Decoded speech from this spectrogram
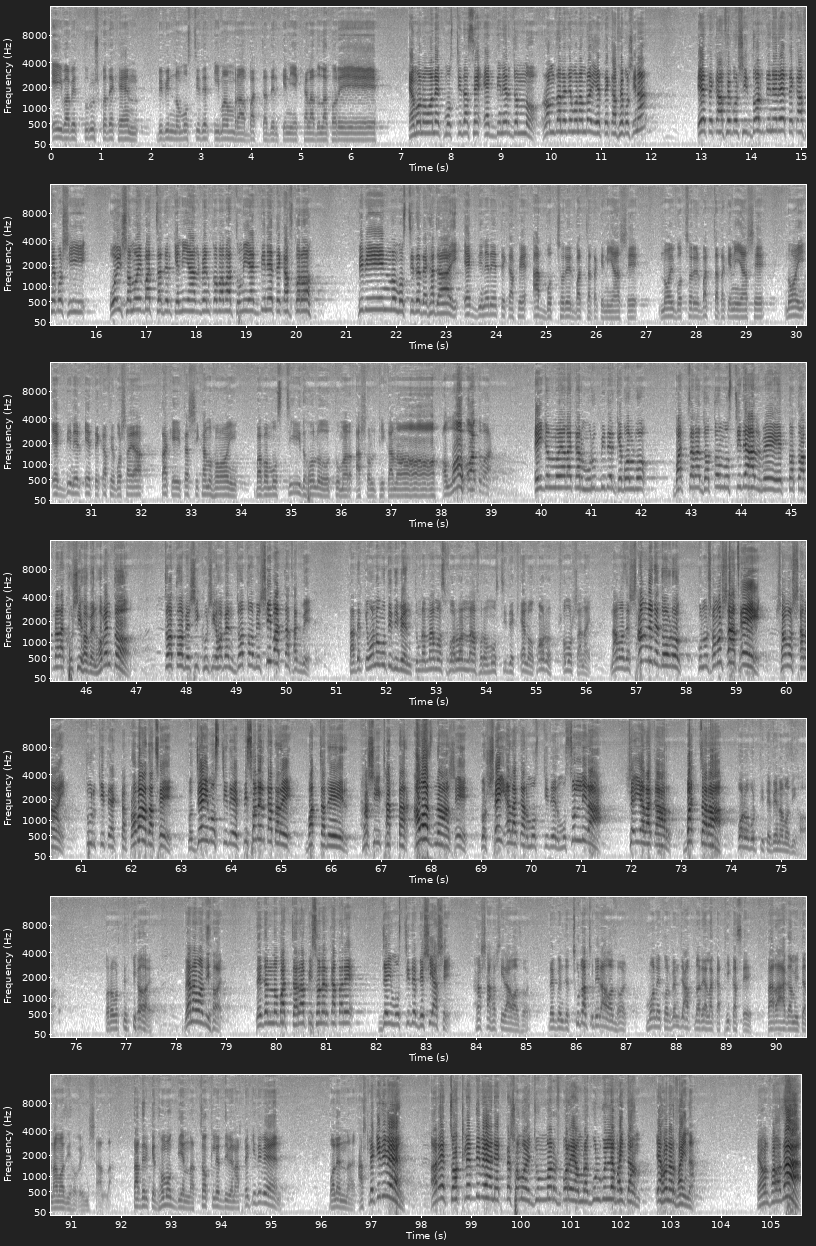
এইভাবে তুরস্ক দেখেন, বিভিন্ন মসজিদের ইমামরা বাচ্চাদেরকে নিয়ে খেলাধুলা করে। এমনও অনেক মসজিদ আছে একদিনের জন্য। রমজানে যেমন আমরা এতে কাফে বসি না, এতে কাফে বসি, দশ দিনের এতে কাফে বসি। ওই সময় বাচ্চাদেরকে নিয়ে আসবেন, কো বাবা, তুমি একদিন এতে কাফ করো। বিভিন্ন মসজিদে দেখা যায়, একদিনের এতে কাফে আট বছরের বাচ্চাটাকে নিয়ে আসে, নয় বছরের বাচ্চাটাকে নিয়ে আসে। নয়, একদিনের এতে কাফে বসায়া তাকে এটা শিখানো হয়, বাবা, মসজিদ হলো তোমার আসল ঠিকানা। আল্লাহ আকবার। এই জন্য এলাকার মুরব্বীদেরকে বলব, বাচ্চারা যত মসজিদে আসবে, তত আপনারা খুশি হবেন। হবেন তো? তত বেশি খুশি হবেন, যত বেশি বাচ্চা থাকবে, তাদেরকে অনুমতি দিবেন, তোমরা নামাজ পড়ো না পড়ো, মসজিদে খেলো, কোনো সমস্যা নাই। নামাজের সামনে দৌড়ক, কোনো সমস্যা আছে? সমস্যা নাই। তুর্কিতে একটা প্রবাদ আছে যেই মসজিদে পিছনের কাতারে বাচ্চাদের হাসি ঠাট্টার আওয়াজ না আসে সেই এলাকার মসজিদের মুসল্লিরা, সেই এলাকার বাচ্চারা পরবর্তীতে বেনামাজি হয়। পরবর্তীতে কি হয়? বেনামাজি হয়। সেই জন্য বাচ্চারা পিছনের কাতারে যেই মসজিদে বেশি আসে, হাসাহাসির আওয়াজ হয়। দেখবেন যে ছুটাছুটির আওয়াজ হয়। মনে করবেন যে আপনার এলাকা ঠিক আছে তারা আগামীতে নামাজি হবে, ইনশাআল্লাহ। তাদেরকে ধমক দিয়েন না, চকলেট দিবেন। আসলে কি দিবেন? বলেন না। আসলে কি দিবেন? আরে, চকলেট দিবেন। একটা সময় জুম্মার পরে আমরা গুলগুল্লে পাইতাম। এখন আর পাই না। এখন পাওয়া যায়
